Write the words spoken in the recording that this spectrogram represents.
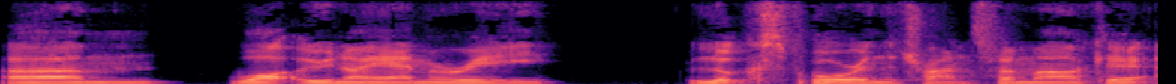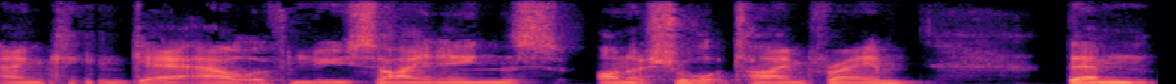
um, what Unai Emery looks for in the transfer market and can get out of new signings on a short time frame, then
